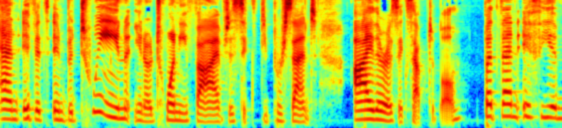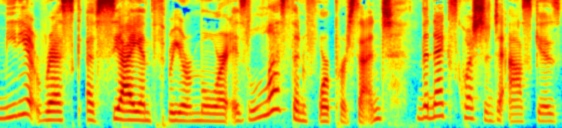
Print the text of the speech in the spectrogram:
And if it's in between, you know, 25 to 60%, either is acceptable. But then, if the immediate risk of CIN3 or more is less than 4%, the next question to ask is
